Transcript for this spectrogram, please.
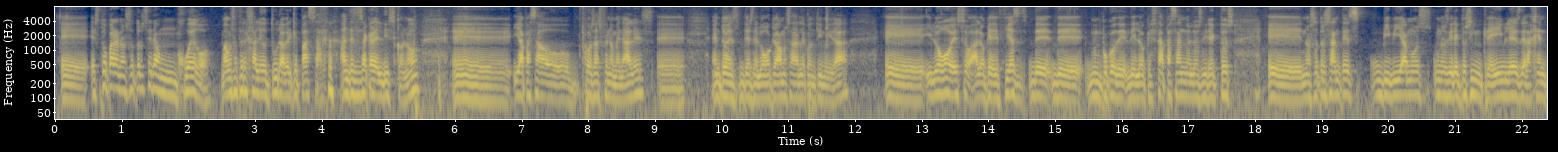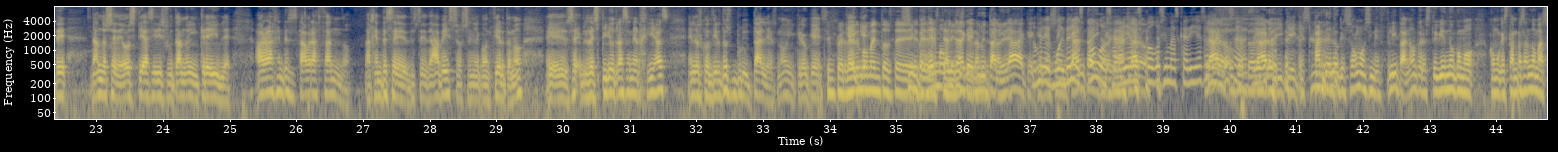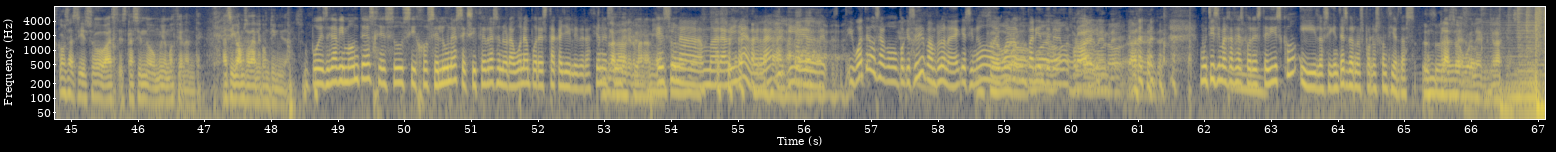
Eh, esto para nosotros era un juego. Vamos a hacer jaleo tour a ver qué pasa antes de sacar el disco, ¿no? Eh, y ha pasado cosas fenomenales. eh, entonces, desde luego que vamos a darle continuidad. Eh, y luego eso, a lo que decías de, de- un poco de, de lo que está pasando en los directos, eh, nosotros antes vivíamos unos directos increíbles de la gente dándose de hostias y disfrutando increíble. Ahora la gente se está abrazando, la gente se, se da besos en el concierto, ¿no? Eh, se- respira otras energías en los conciertos brutales, ¿no? Y creo que... Sin que perder hay que- momentos de- Sin de perder bestialidad, momentos que de brutalidad. Que, que Hombre, nos vuelven los que- pogos, ahora ya claro. los pogos y mascarillas son Claro, otra cosa. sí. claro, y que, que es parte de lo que somos y me flipa, ¿no? Pero estoy viendo como, como que están pasando más cosas y eso está siendo muy emocionante. Así que vamos a darle continuidad. Pues Gaby Montes, Jesús y José Luna, Sexy Cebras, enhorabuena por esta calle Liberación. Un es, placer, hermana mía. es una maravilla, ¿verdad? Aquí, eh, igual tenemos algo, porque soy de Pamplona, ¿eh? que si no, igual algún pariente Bueno, tenemos. por ahí. Probablemente, probablemente. Muchísimas gracias por este disco y lo siguiente es vernos por los conciertos. Un placer. Belén, gracias.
